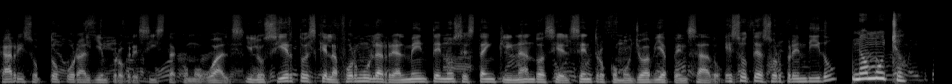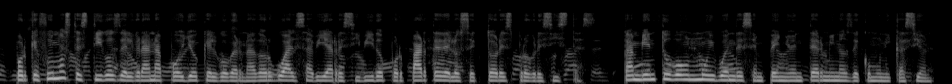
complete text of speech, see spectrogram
Harris optó por alguien progresista como Walls. Y lo cierto es que la fórmula realmente no se está inclinando hacia el centro como yo había pensado. ¿Eso te ha sorprendido? No mucho, porque fuimos testigos del gran apoyo que el gobernador Walls había recibido por parte de los sectores progresistas. También tuvo un muy buen desempeño en términos de comunicación.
